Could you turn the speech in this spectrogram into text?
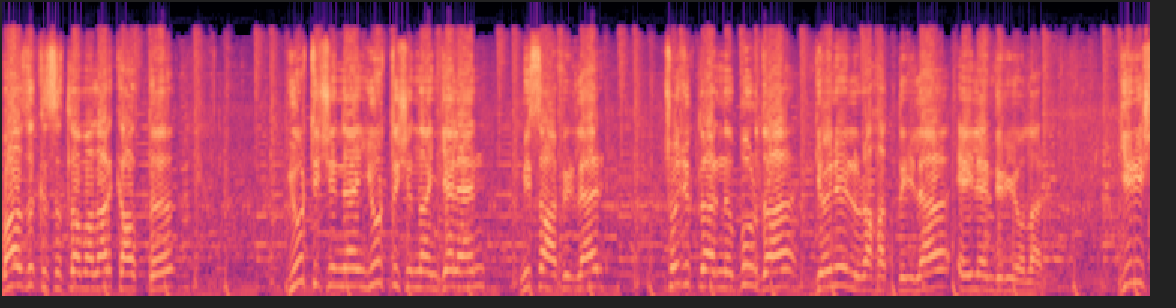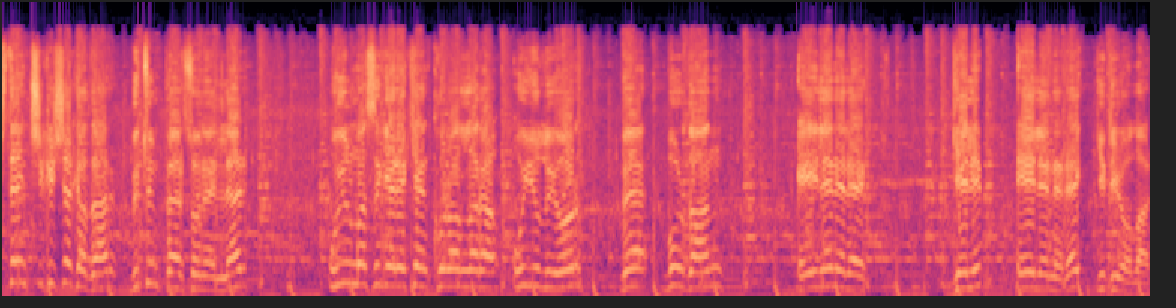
Bazı kısıtlamalar kalktı. Yurt içinden, yurt dışından gelen misafirler çocuklarını burada gönül rahatlığıyla eğlendiriyorlar. Girişten çıkışa kadar bütün personeller uyulması gereken kurallara uyuluyor ve buradan eğlenerek gelip eğlenerek gidiyorlar.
